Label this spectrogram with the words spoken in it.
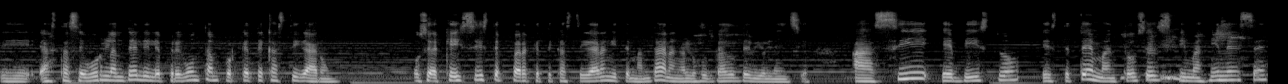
eh, hasta se burlan de él y le preguntan por qué te castigaron. O sea, ¿qué hiciste para que te castigaran y te mandaran a los juzgados de violencia? Así he visto este tema. Entonces, imagínense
